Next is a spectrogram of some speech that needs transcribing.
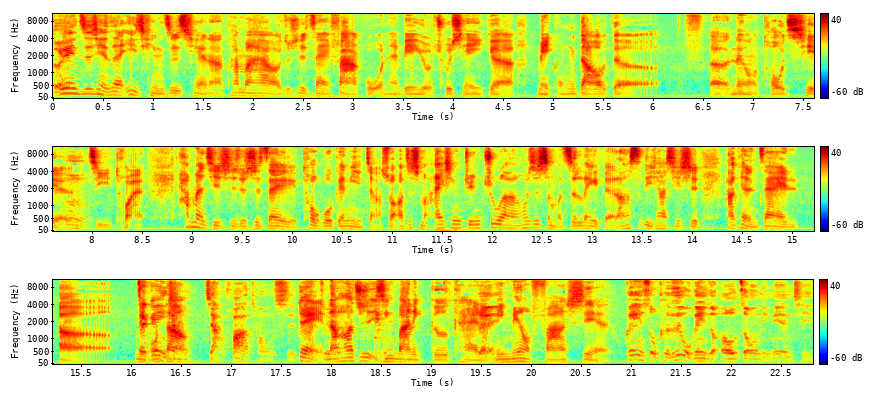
因为之前在疫情之前啊，他们还有就是在法国那边有出现一个美工刀的呃那种偷窃集团，嗯、他们其实就是在透过跟你讲说哦，这什么爱心捐助啊，或是什么之类的，然后私底下其实他可能在呃。美工刀讲话同时，对，然后就是已经把你割开了，你没有发现。我跟你说，可是我跟你说，欧洲里面其实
